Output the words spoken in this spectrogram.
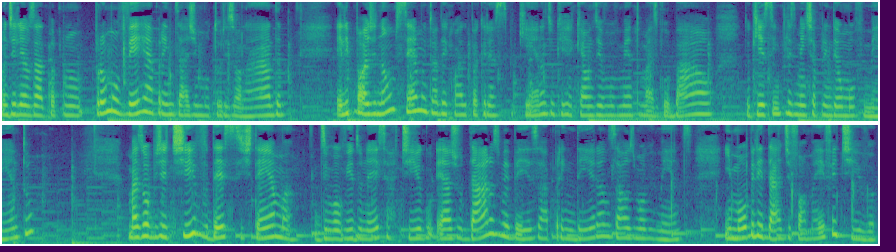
onde ele é usado para promover a aprendizagem motor isolada. Ele pode não ser muito adequado para crianças pequenas, o que requer um desenvolvimento mais global do que simplesmente aprender o um movimento. Mas o objetivo desse sistema, desenvolvido nesse artigo, é ajudar os bebês a aprender a usar os movimentos e mobilidade de forma efetiva,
